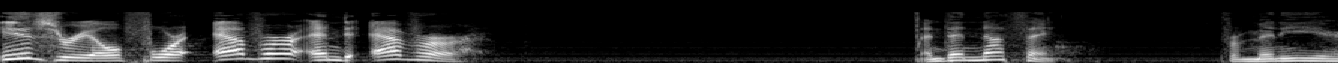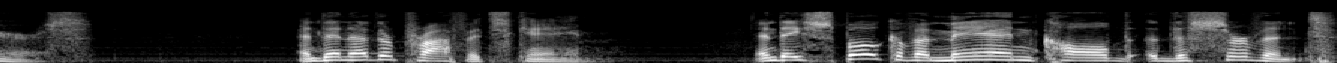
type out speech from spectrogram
Israel forever and ever. And then nothing for many years. And then other prophets came. And they spoke of a man called the servant,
